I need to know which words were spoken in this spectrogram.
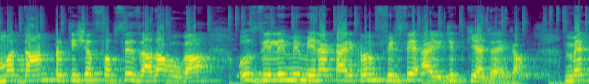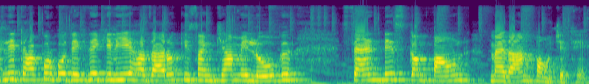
मतदान प्रतिशत सबसे ज़्यादा होगा, उस ज़िले में मेरा कार्यक्रम फिर से आयोजित किया जाएगा। मैथिली ठाकुर को देखने के लिए हज़ारों की संख्या में लोग सैंडिस कंपाउंड मैदान पहुँचे थे।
